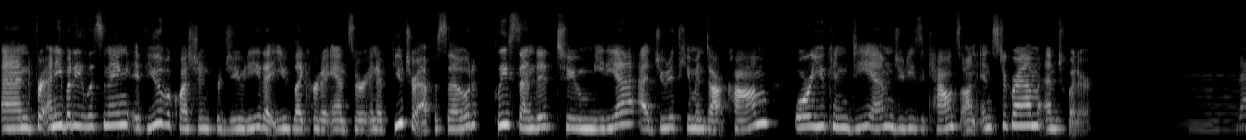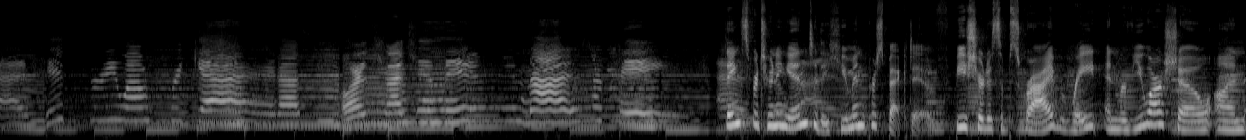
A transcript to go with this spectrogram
And for anybody listening, if you have a question for Judy that you'd like her to answer in a future episode, please send it to media at judithheumann.com or you can DM Judy's accounts on Instagram and Twitter. that history won't forget us or try to minimize our pain. Thanks for tuning in to The Heumann Perspective. Be sure to subscribe, rate, and review our show on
